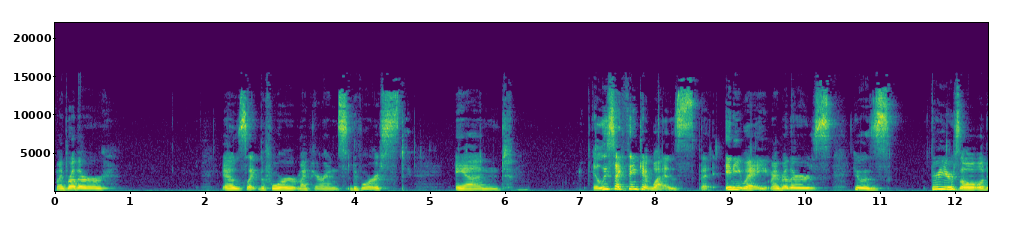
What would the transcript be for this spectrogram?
My brother it was like before my parents divorced and at least I think it was. But anyway, my brother's he was three years old,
